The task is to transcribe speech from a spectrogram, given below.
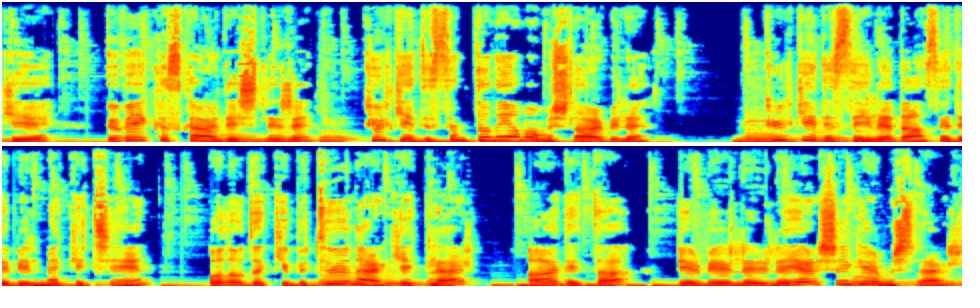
ki üvey kız kardeşleri kül kedisini tanıyamamışlar bile. Kül kedisiyle dans edebilmek için balodaki bütün erkekler adeta birbirleriyle yarışa girmişler.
